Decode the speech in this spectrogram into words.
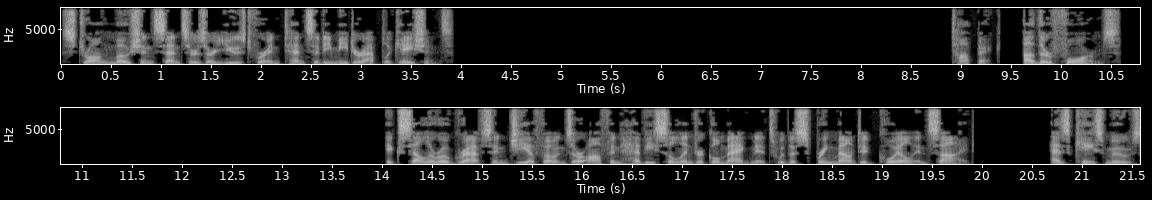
Strong motion sensors are used for intensity meter applications. Other forms Accelerographs and geophones are often heavy cylindrical magnets with a spring-mounted coil inside. As case moves,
